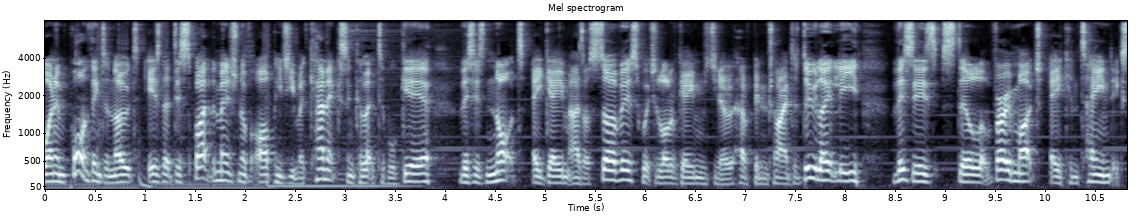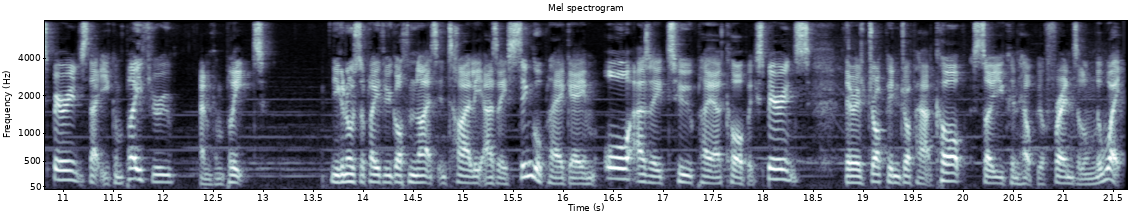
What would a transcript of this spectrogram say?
One important thing to note is that despite the mention of RPG mechanics and collectible gear, this is not a game as a service, which a lot of games, you know, have been trying to do lately. This is still very much a contained experience that you can play through and complete. You can also play through Gotham Knights entirely as a single player game or as a two player co op experience. There is drop in, drop out co op, so you can help your friends along the way.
